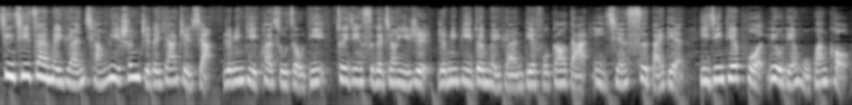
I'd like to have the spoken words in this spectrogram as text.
近期在美元强力升值的压制下，人民币快速走低。最近四个交易日，人民币对美元跌幅高达一千四百点，已经跌破六点五关口。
